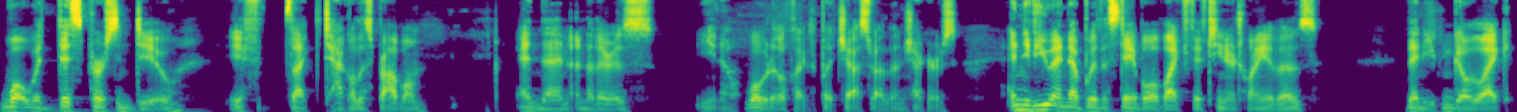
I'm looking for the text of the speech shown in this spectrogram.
what would this person do if like to tackle this problem? And then another is, you know, what would it look like to play chess rather than checkers? And if you end up with a stable of like 15 or 20 of those, then you can go like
